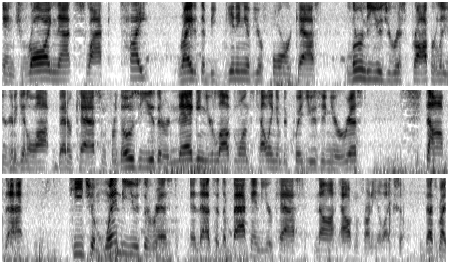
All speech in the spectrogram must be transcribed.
and drawing that slack tight right at the beginning of your forward cast. Learn to use your wrist properly. You're going to get a lot better casts. And for those of you that are nagging your loved ones, telling them to quit using your wrist, stop that. Teach them when to use the wrist, and that's at the back end of your cast, not out in front of you like so. That's my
